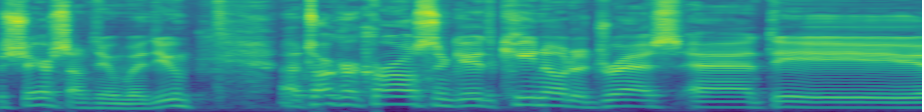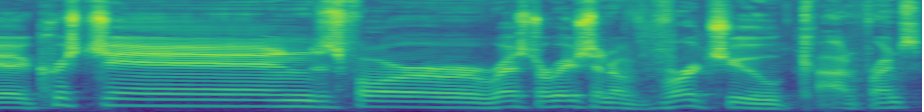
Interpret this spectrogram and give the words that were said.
share something with you. Uh, Tucker Carlson gave the keynote address at the uh, Christians for Restoration of Virtue conference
